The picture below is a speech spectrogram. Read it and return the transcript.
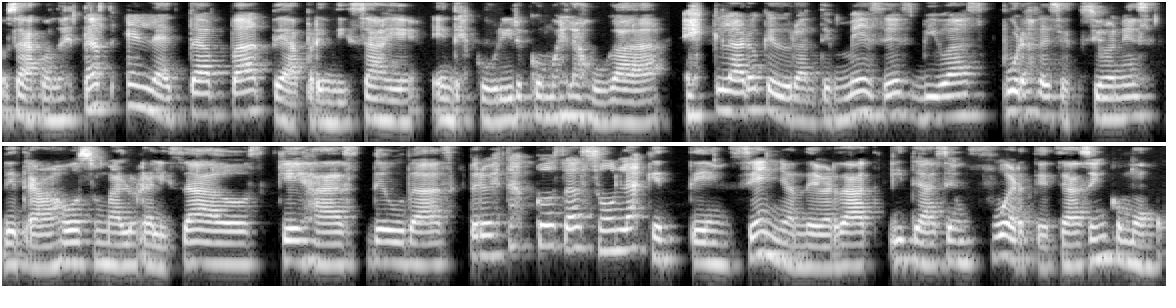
o sea, cuando estás en la etapa de aprendizaje, en descubrir cómo es la jugada, es claro que durante meses vivas puras decepciones de trabajos malos realizados, quejas, deudas, pero estas cosas son las que te enseñan de verdad y te hacen fuerte, te hacen como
